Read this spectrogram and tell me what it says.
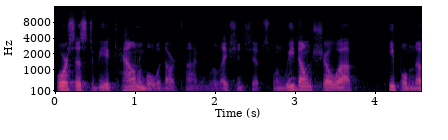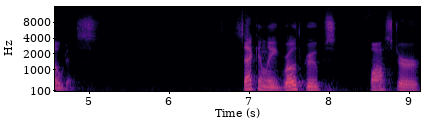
force us to be accountable with our time in relationships. When we don't show up, people notice. Secondly, growth groups foster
